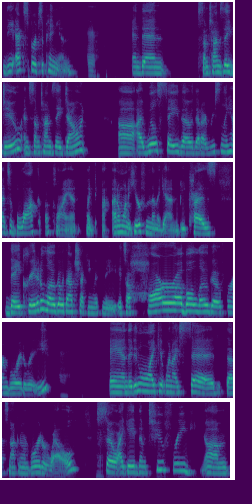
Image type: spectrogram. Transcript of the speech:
the expert's opinion. Mm. And then sometimes they do, and sometimes they don't. Uh, I will say though that I recently had to block a client. Like I don't want to hear from them again because they created a logo without checking with me. It's a horrible logo for embroidery. And they didn't like it when I said that's not going to embroider well. So I gave them two free um,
